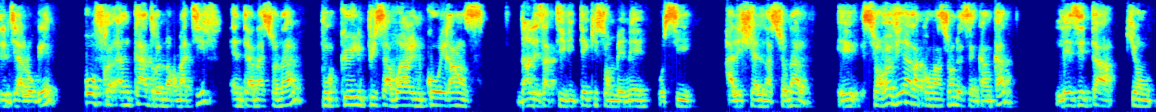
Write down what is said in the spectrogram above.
de dialoguer, offre un cadre normatif international pour qu'il puisse avoir une cohérence dans les activités qui sont menées aussi à l'échelle nationale. Et si on revient à la Convention de 54, les États qui ont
